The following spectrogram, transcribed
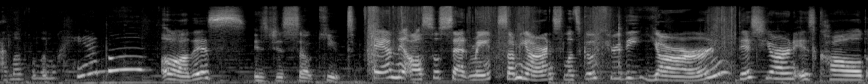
I love the little handle. Oh, this is just so cute. And they also sent me some yarns. Let's go through the yarn. This yarn is called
